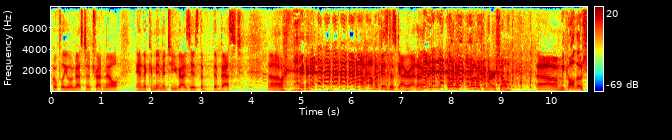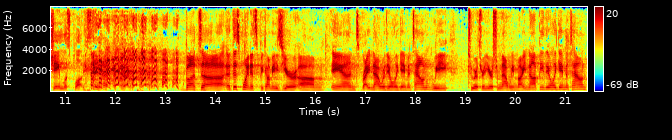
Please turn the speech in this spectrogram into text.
Hopefully, you'll invest in a treadmill. And the commitment to you guys is the, the best. Uh, I'm, I'm, a business guy, right? I got a little, a little commercial. Um, we call those shameless plugs. but uh, at this point, it's become easier. Um, and right now, we're the only game in town. We two or three years from now, we might not be the only game in town.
